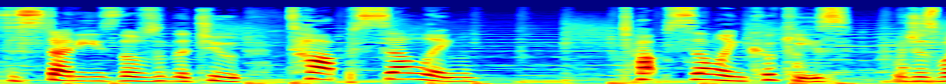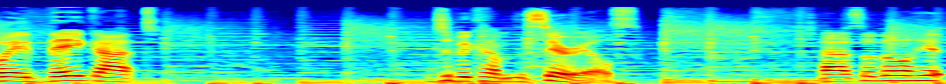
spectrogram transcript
to studies, those are the two top selling top selling cookies, which is why they got to become the cereals. Uh, so they'll hit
